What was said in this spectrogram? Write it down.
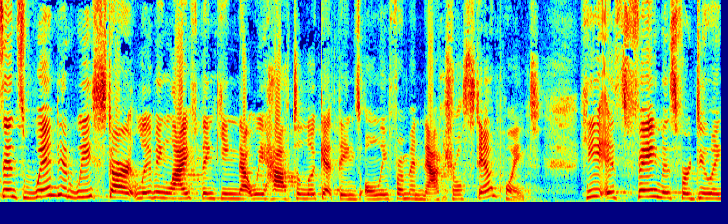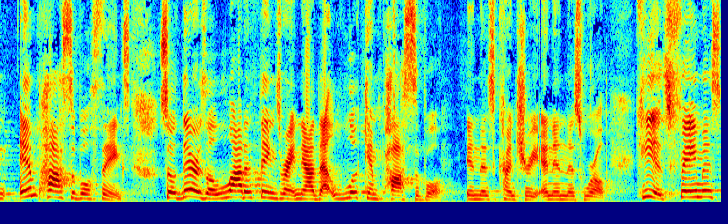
Since when did we start living life thinking that we have to look at things only from a natural standpoint? He is famous for doing impossible things. So there's a lot of things right now that look impossible in this country and in this world. He is famous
